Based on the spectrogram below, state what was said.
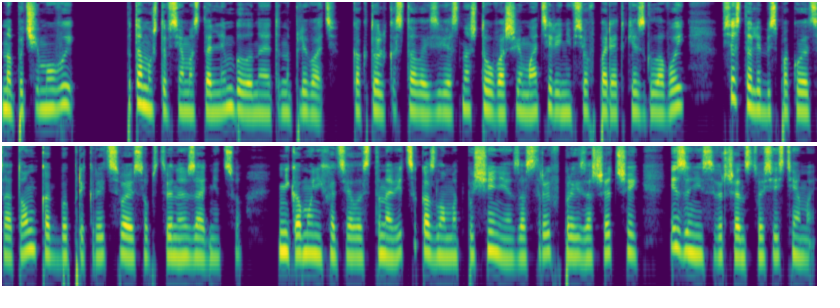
«Но почему вы?» Потому что всем остальным было на это наплевать. Как только стало известно, что у вашей матери не все в порядке с головой, все стали беспокоиться о том, как бы прикрыть свою собственную задницу. Никому не хотелось становиться козлом отпущения за срыв, произошедший из-за несовершенства системы.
